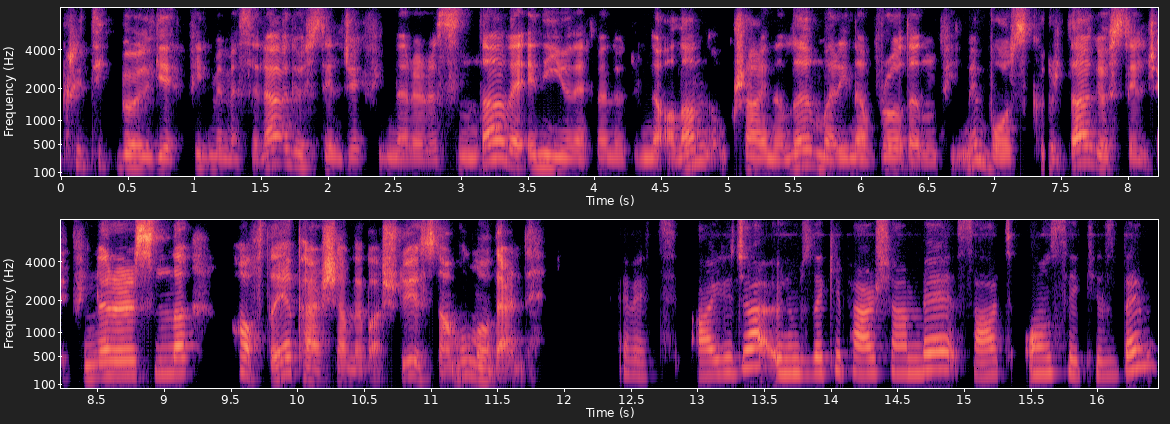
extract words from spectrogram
Kritik Bölge filmi mesela gösterilecek filmler arasında ve en iyi yönetmen ödülünü alan Ukraynalı Marina Vroda'nın filmi Bozkır'da gösterilecek filmler arasında haftaya Perşembe başlıyor İstanbul Modern'de. Evet, ayrıca önümüzdeki Perşembe saat 18'de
